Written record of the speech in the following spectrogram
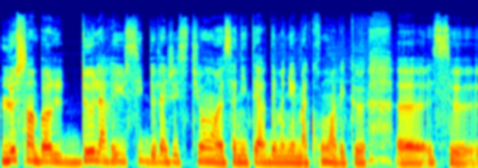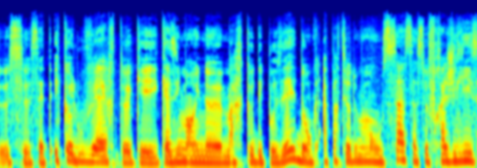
le symbole de la réussite de la gestion euh, sanitaire d'Emmanuel Macron avec euh, ce, cette école ouverte qui est quasiment une marque déposée. Donc, à partir du moment où ça, ça se fragilise,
